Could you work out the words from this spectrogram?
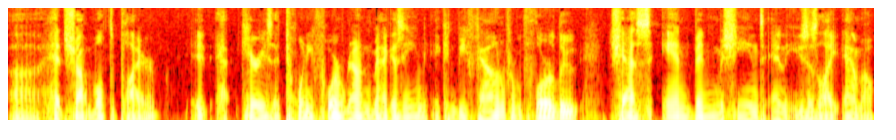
uh, headshot multiplier. It carries a 24 round magazine. It can be found from floor loot, chests, and vending machines, and it uses light ammo.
